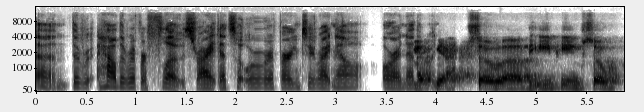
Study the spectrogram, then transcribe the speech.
um, the how the river flows, right? That's what we're referring to right now, or another. Yeah. yeah. So uh, the EP. So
